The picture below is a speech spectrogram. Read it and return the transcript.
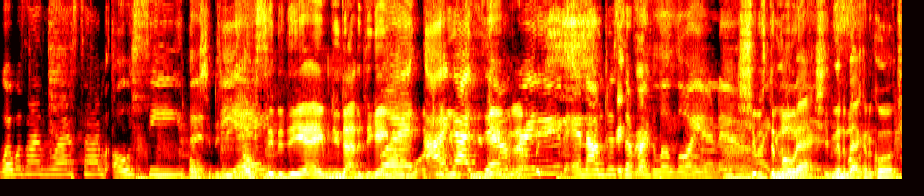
what was I the last time? OC, the OC the DA. See the DA. You're not the DA but no more. I You- got you gave it up. downgraded, and I'm just a regular lawyer now. She was Like, in the demoted. back. She You in the back of the court.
